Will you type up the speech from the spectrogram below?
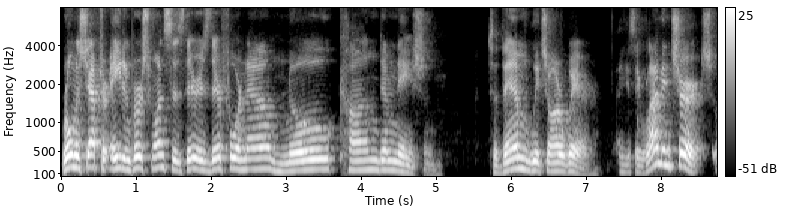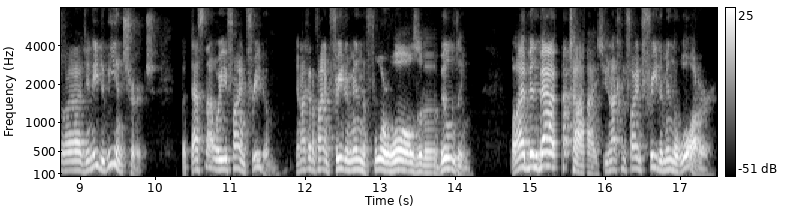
Romans chapter 8 and verse 1 says, There is therefore now no condemnation to them which are where? You say, Well, I'm in church. Well, you need to be in church, but that's not where you find freedom. You're not going to find freedom in the four walls of a building. Well, I've been baptized. You're not going to find freedom in the water.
